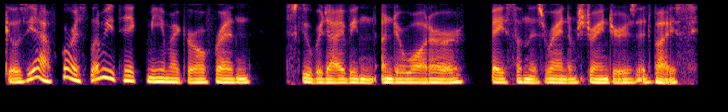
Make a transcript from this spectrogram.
goes, Yeah, of course. Let me take me and my girlfriend scuba diving underwater based on this random stranger's advice.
